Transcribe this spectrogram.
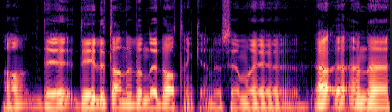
Ja, det, det är lite annorlunda idag tänker jag. Nu ser man ju ja, en, eh,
